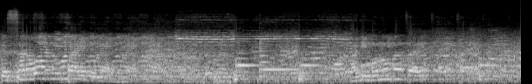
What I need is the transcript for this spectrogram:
ते सर्वांनी पाहिलेलं आहे. आणि म्हणूनच आहे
